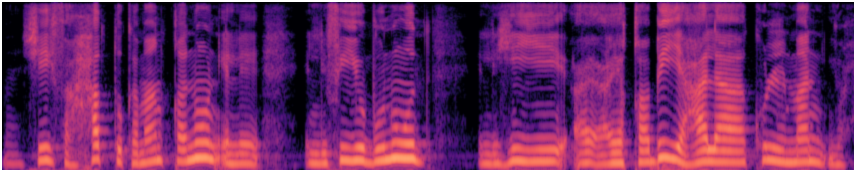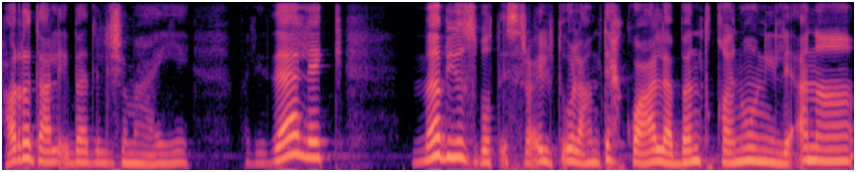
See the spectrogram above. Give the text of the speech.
ماشي؟ فحطوا كمان قانون اللي اللي فيه بنود اللي هي عقابية على كل من يحرض على الإبادة الجماعية فلذلك ما بيزبط إسرائيل تقول عم تحكوا على بند قانوني اللي أنا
